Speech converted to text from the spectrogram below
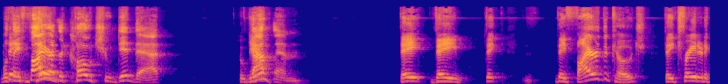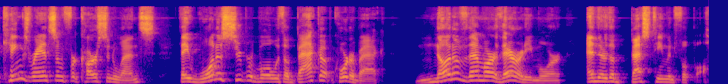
well, they, they fired the coach who did that, who yeah. got them. They they they they fired the coach. They traded a king's ransom for Carson Wentz. They won a Super Bowl with a backup quarterback. None of them are there anymore, and they're the best team in football.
